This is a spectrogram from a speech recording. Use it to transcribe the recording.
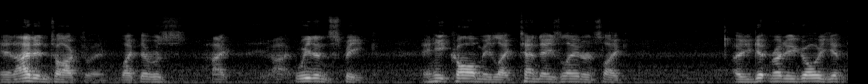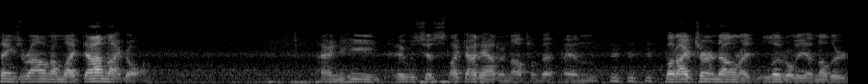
and I didn't talk to him. Like there was, I, I we didn't speak, and he called me like ten days later. And It's like, are you getting ready to go? Are you getting things around? I'm like, I'm not going. And he, it was just like I'd had enough of it, and but I turned down a, literally another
